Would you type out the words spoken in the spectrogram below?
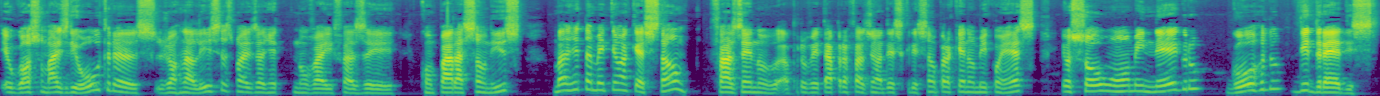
eu gosto mais de outras jornalistas, mas a gente não vai fazer comparação nisso. Mas a gente também tem uma questão, fazendo, aproveitar para fazer uma descrição para quem não me conhece. Eu sou um homem negro, gordo, de dreads.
